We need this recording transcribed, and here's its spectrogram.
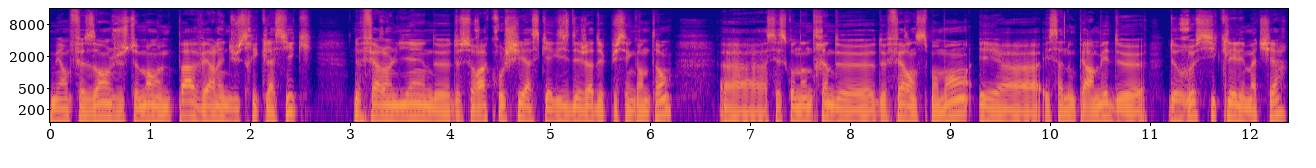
mais en faisant justement un pas vers l'industrie classique de faire un lien, de, se raccrocher à ce qui existe déjà depuis 50 ans. Euh, c'est ce qu'on est en train de, faire en ce moment euh, et, ça nous permet de, recycler les matières.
